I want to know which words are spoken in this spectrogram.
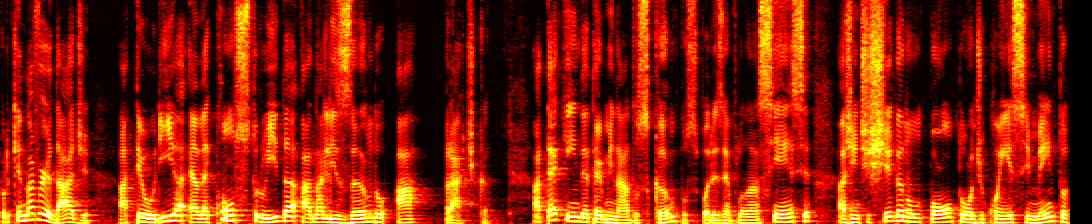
Porque na verdade, a teoria ela é construída analisando a prática. Até que em determinados campos, por exemplo na ciência, a gente chega num ponto onde o conhecimento,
